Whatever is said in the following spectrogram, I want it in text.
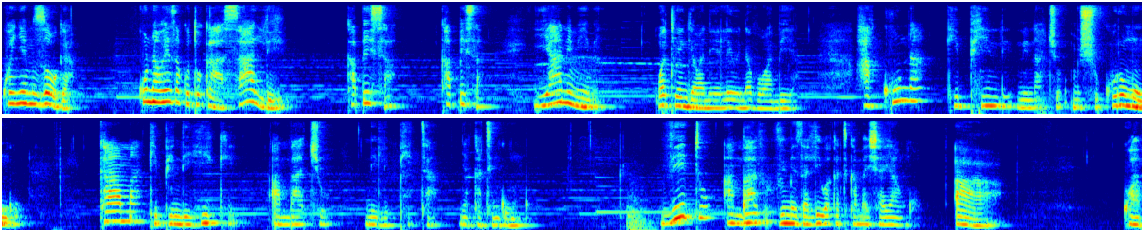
kwenye mzoga kunaweza kutoka asali kabisa kabisa. Yaani mimi watu wengi hawanielewi ninavyowaambia. Hakuna kipindi ninachomshukuru mungu kama kipindi hiki ambacho nilipita nyakati ngumu. Vitu ambavyo vimezaliwa katika maisha yangu. Aa, kwa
